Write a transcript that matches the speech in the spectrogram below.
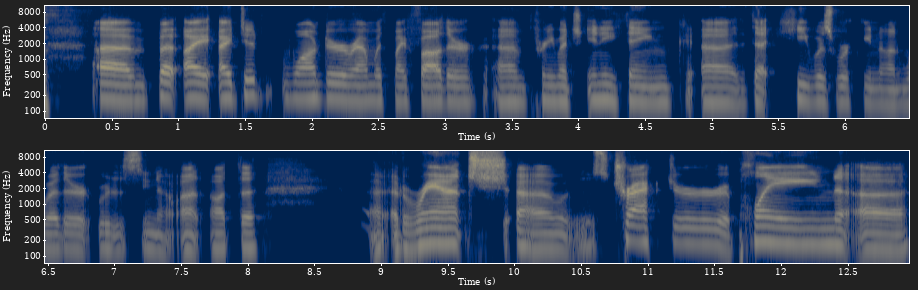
um, but I, I did wander around with my father, um, pretty much anything uh, that he was working on, whether it was, you know, at, at the at a ranch, uh, was tractor, a plane, uh,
